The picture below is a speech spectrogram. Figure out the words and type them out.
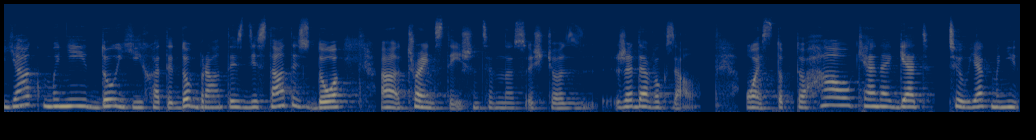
Як мені доїхати, добратись, дістатись до а, train station? Це в нас що? ЖД вокзал. Ось, тобто, how can I get to? Як мені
